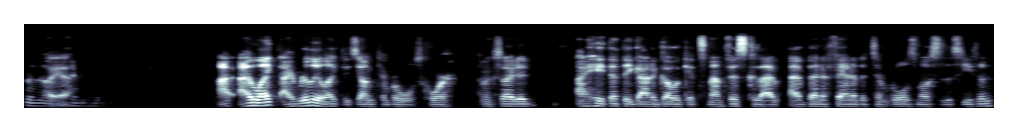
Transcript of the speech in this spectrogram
For the Oh, yeah. I, I like I really like this young Timberwolves core. I'm excited. I hate that they got to go against Memphis because I've I've been a fan of the Timberwolves most of the season.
